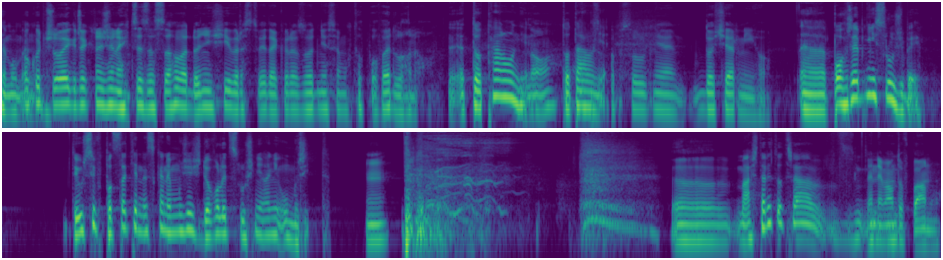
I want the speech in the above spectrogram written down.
no, moment. Pokud člověk řekne, že nechce zasahovat do nižší vrstvy, tak rozhodně se mu to povedlo. No. Totálně. No, totálně. Absolutně do černého. Eh, pohřební služby. Ty už si v podstatě dneska nemůžeš dovolit slušně ani umřít. Hmm. Uh, máš tady to třeba... V... Ne, nemám to v plánu.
